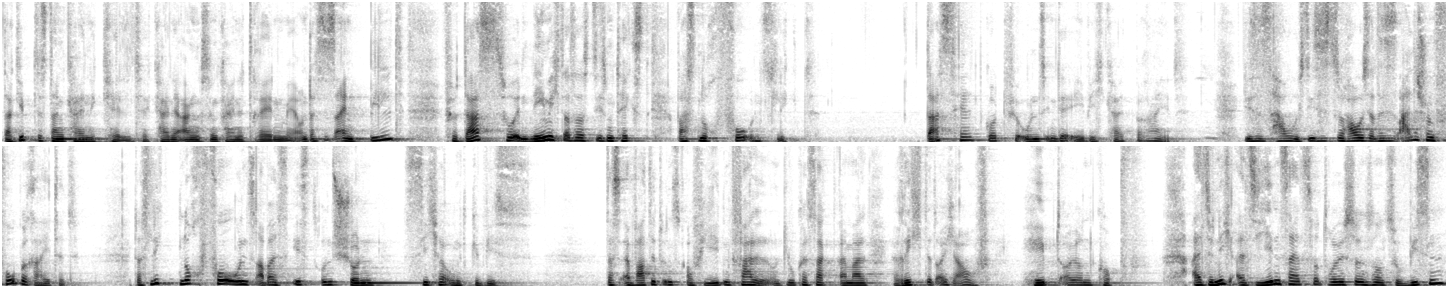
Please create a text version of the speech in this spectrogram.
da gibt es dann keine Kälte, keine Angst und keine Tränen mehr. Und das ist ein Bild für das, so entnehme ich das aus diesem Text, was noch vor uns liegt. Das hält Gott für uns in der Ewigkeit bereit. Dieses Haus, dieses Zuhause, das ist alles schon vorbereitet. Das liegt noch vor uns, aber es ist uns schon sicher und gewiss das erwartet uns auf jeden Fall. Und Lukas sagt einmal, richtet euch auf, hebt euren Kopf. Also nicht als Jenseitsvertröstung, sondern zu wissen,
